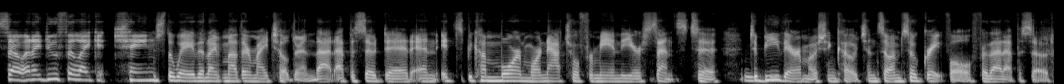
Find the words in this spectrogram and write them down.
So, and I do feel like it changed the way that I mother my children. That episode did, and it's become more and more natural for me in the years since to mm-hmm. to be mm-hmm. their emotion coach. And so I'm so grateful for that episode.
